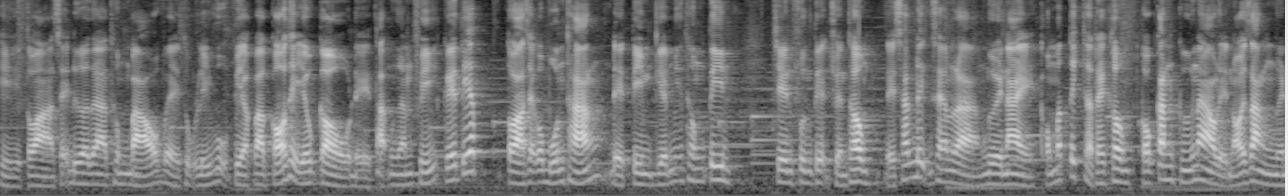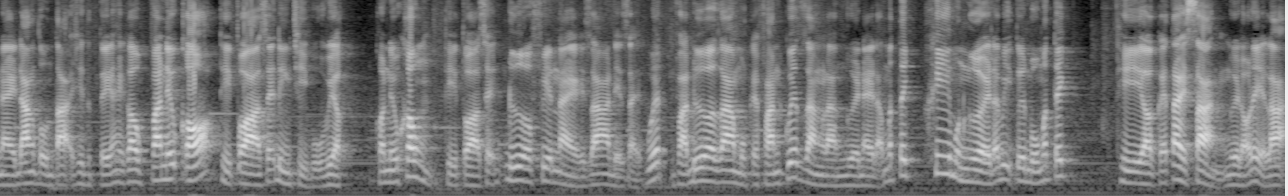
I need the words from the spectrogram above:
thì tòa sẽ đưa ra thông báo về thụ lý vụ việc và có thể yêu cầu để tạm ngừng án phí. Kế tiếp, tòa sẽ có 4 tháng để tìm kiếm những thông tin trên phương tiện truyền thông để xác định xem là người này có mất tích thật hay không, có căn cứ nào để nói rằng người này đang tồn tại trên thực tế hay không. Và nếu có thì tòa sẽ đình chỉ vụ việc còn nếu không thì tòa sẽ đưa phiên này ra để giải quyết và đưa ra một cái phán quyết rằng là người này đã mất tích. Khi một người đã bị tuyên bố mất tích thì ờ, cái tài sản người đó để lại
